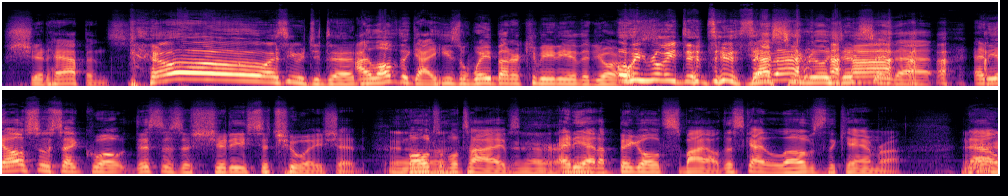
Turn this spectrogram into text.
shit happens. oh, I see what you did. I love the guy. He's a way better comedian than yours. Oh, he really did too. Say yes, that? he really did say that. And he also said, quote, this is a shitty situation multiple times. all And he had a big old smile. This guy loves the camera. Now, All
